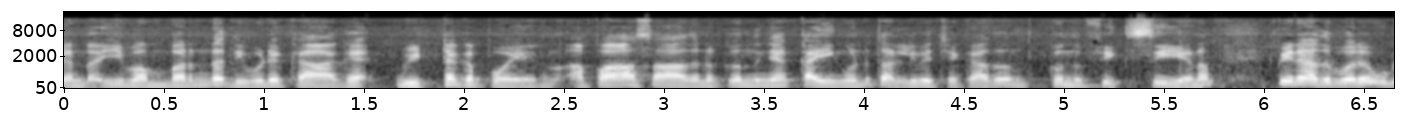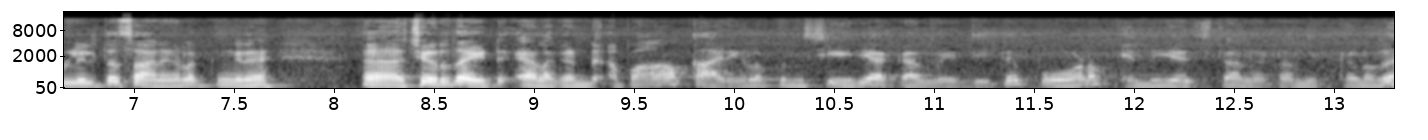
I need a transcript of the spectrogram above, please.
കണ്ടോ ഈ ബമ്പറിന്റെ അതിവിടെയൊക്കെ ആകെ വിട്ടൊക്കെ പോയായിരുന്നു. അപ്പോൾ ആ സാധനമൊക്കെ ഒന്ന് ഞാൻ കൈ കൊണ്ട് തള്ളി വെച്ചേക്കാം. അതൊക്കെ ഒന്ന് ഫിക്സ് ചെയ്യണം. പിന്നെ അതുപോലെ ഉള്ളിലത്തെ സാധനങ്ങളൊക്കെ ഇങ്ങനെ ചെറുതായിട്ട് ഇളകുന്നുണ്ട് അപ്പോൾ ആ കാര്യങ്ങളൊക്കെ ഒന്ന് ശരിയാക്കാൻ വേണ്ടിയിട്ട് പോകണം എന്ന് വിചാരിച്ചിട്ടാണ് കേട്ടോ നിൽക്കുന്നത്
